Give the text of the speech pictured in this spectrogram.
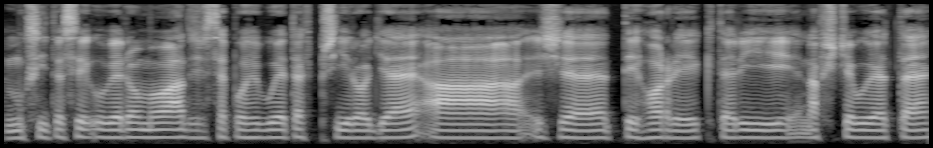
musíte si uvědomovat, že se pohybujete v přírodě a že ty hory, které navštěvujete,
